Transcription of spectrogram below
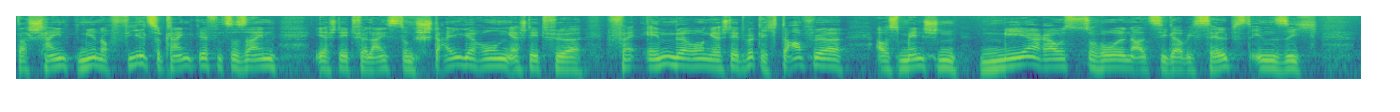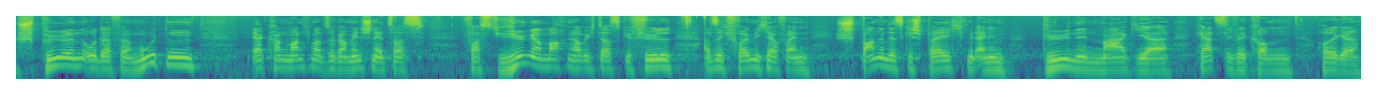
das scheint mir noch viel zu klein gegriffen zu sein. Er steht für Leistungssteigerung, er steht für Veränderung, er steht wirklich dafür, aus Menschen mehr rauszuholen, als sie, glaube ich, selbst in sich spüren oder vermuten. Er kann manchmal sogar Menschen etwas fast jünger machen, habe ich das Gefühl. Also ich freue mich auf ein spannendes Gespräch mit einem Bühnenmagier. Herzlich willkommen, Holger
